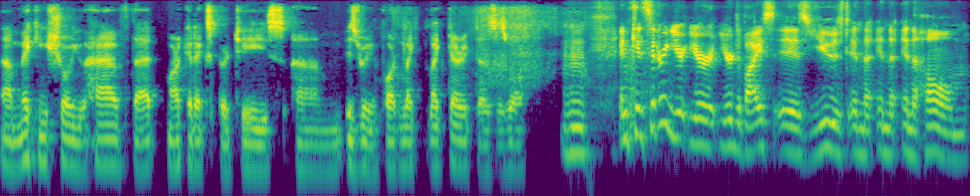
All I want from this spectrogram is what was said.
making sure you have that market expertise um, is really important, like like Derek does as well. Mm-hmm. And considering your your your device is used in the in the in the home,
